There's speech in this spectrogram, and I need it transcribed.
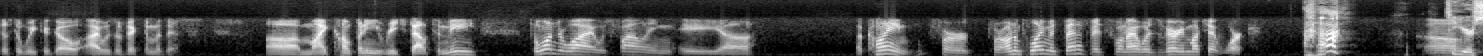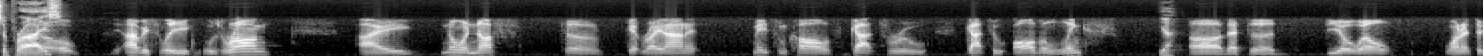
just a week ago, I was a victim of this. Uh, my company reached out to me to wonder why I was filing a uh, a claim for for unemployment benefits when I was very much at work. to your surprise. So obviously it was wrong. I know enough to get right on it. Made some calls, got through, got to all the links Yeah. uh, that the DOL wanted to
